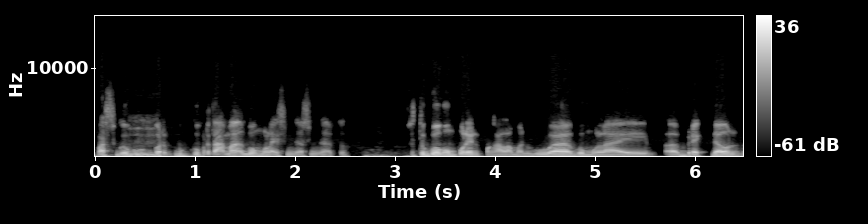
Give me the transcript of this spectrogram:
pas gue buku, Hmm. per- buku pertama gue mulai seminar-seminar tuh. Terus itu gue ngumpulin pengalaman gue, gue mulai eh, breakdown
